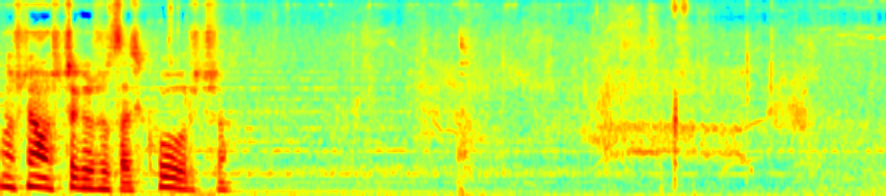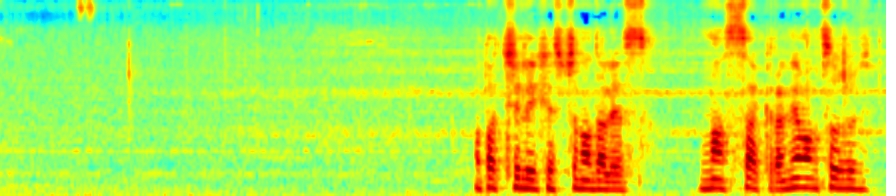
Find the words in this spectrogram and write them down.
No już nie mam z czego rzucać, kurczę. Ile ich jeszcze nadal jest. Masakra, nie mam co rzucić.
